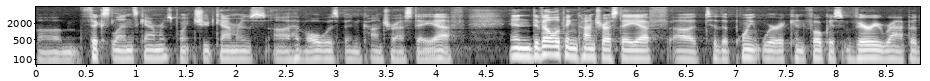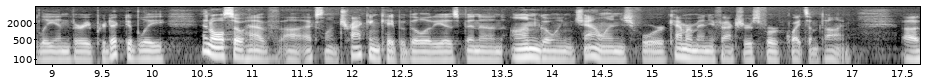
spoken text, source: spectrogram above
um, fixed lens cameras, point and shoot cameras, uh, have always been contrast AF. And developing contrast AF uh, to the point where it can focus very rapidly and very predictably, and also have uh, excellent tracking capability, has been an ongoing challenge for camera manufacturers for quite some time. Uh,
